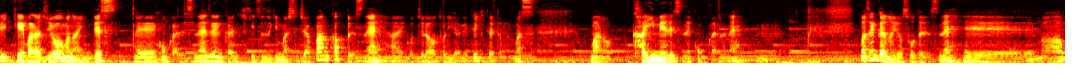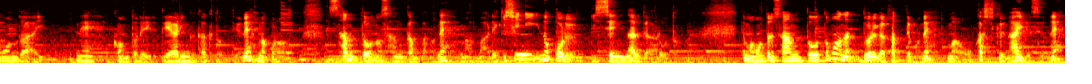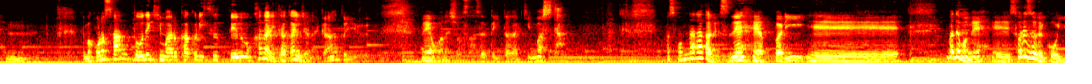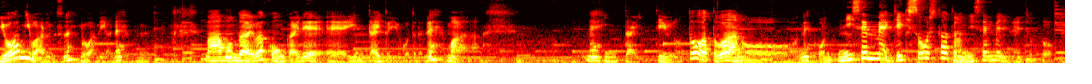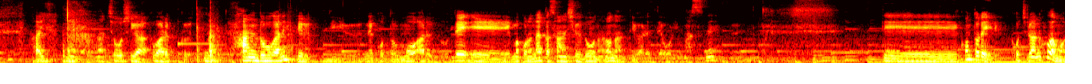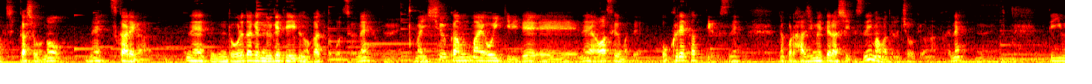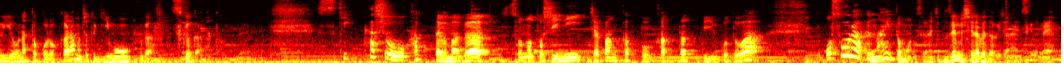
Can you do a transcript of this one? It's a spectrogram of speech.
はい競馬ラジオ馬ナインです、えー今回ですね前回に引き続きましてジャパンカップですね、はい、こちらを取り上げていきたいと思います。まああの買い目ですね今回はね、うん。まあ、前回の予想でですね、えーまあ、アーモンドアイね、コントレイルデアリングタクトっていうね、まあ、この3頭の三冠馬のね、まあ、まあ歴史に残る一戦になるであろうと。でも本当に3頭ともどれが勝ってもね、まあ、おかしくないですよね、うん。でまあ、この3頭で決まる確率っていうのもかなり高いんじゃないかなという、ね、お話をさせていただきました、まあ、そんな中ですねやっぱり、えーまあ、でもね、えーそれぞれこう弱みはあるんですね弱みがね、うん。まあ、アーモンドアイは今回で、えー引退ということでね。まあね引退っていうのとあとはあのねこう2戦目激走した後の2戦目にねちょっとはいなんな調子が悪くなって反動がね出るっていうねこともあるので、えーまあ、この中3週どうなのなんて言われておりますね。でコントレイル。こちらの方はもう菊花賞の、ね、疲れが、ね、どれだけ抜けているのかってところですよね、まあ、1週間前追い切りで、えーね、合わせ馬で遅れたっていうですね。これ初めてらしいですね今までの状況の中でね、うんっていうようなところからもちょっと疑問符がつくかなと、うん菊花賞を勝った馬がその年にジャパンカップを勝ったっていうことはおそらくないと思うんですよね。ちょっと全部調べたわけじゃないんですけどね、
